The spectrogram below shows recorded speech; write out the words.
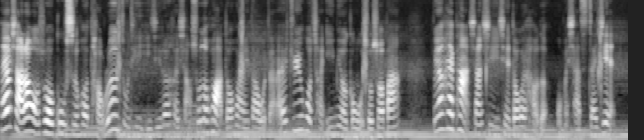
还有想让我说的故事或讨论的主题，以及任何想说的话，都欢迎到我的 IG 或传 email 跟我说说吧。不要害怕，相信一切都会好的。我们下次再见。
